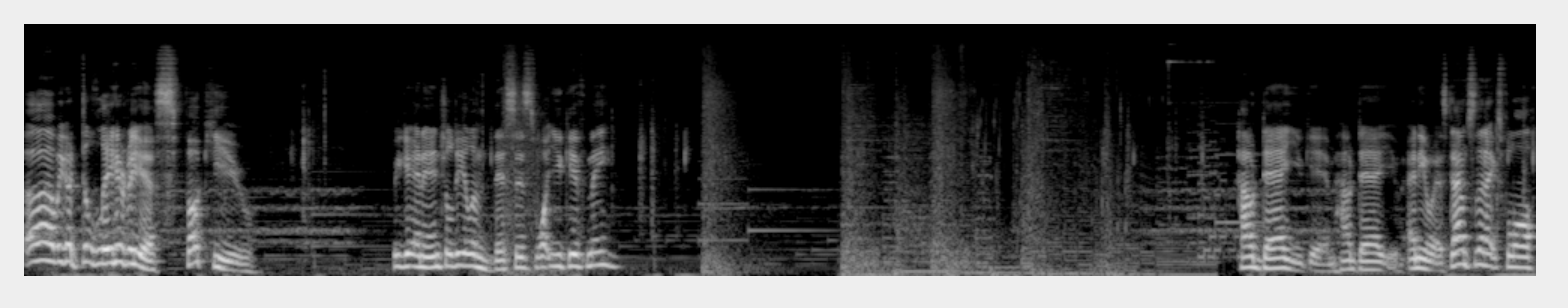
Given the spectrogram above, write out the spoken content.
Oh, we got Delirious. Fuck you. We get an angel deal and this is what you give me? How dare you, game? How dare you? Anyways, down to the next floor.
